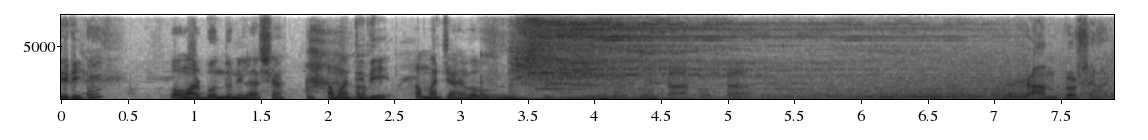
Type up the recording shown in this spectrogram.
দিদি ও আমার বন্ধু নীলাশা আমার দিদি আমার জামাইবাবু। রামপ্রসাদ।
